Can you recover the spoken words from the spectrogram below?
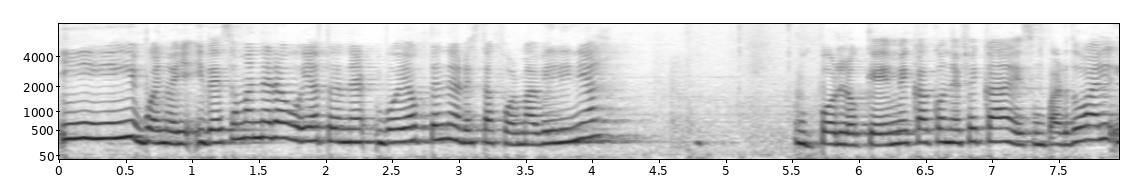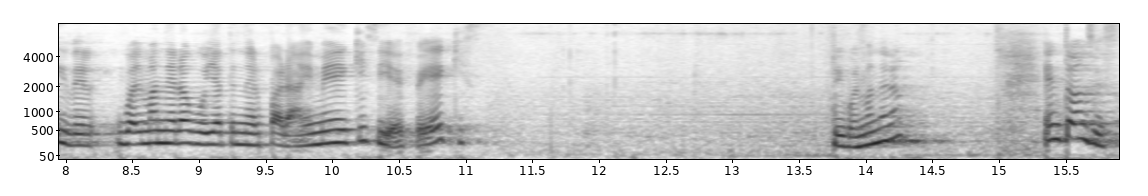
Y bueno, y de esa manera voy a, tener, voy a obtener esta forma bilineal. Por lo que MK con FK es un par dual y de igual manera voy a tener para MX y FX de igual manera. Entonces,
